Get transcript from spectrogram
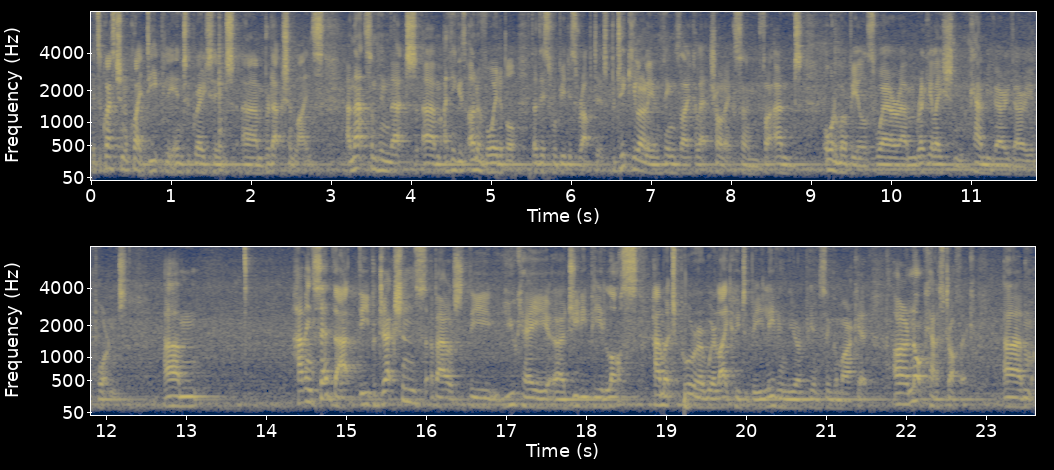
it's a question of quite deeply integrated um, production lines. And that's something that um, I think is unavoidable that this will be disrupted, particularly in things like electronics and, and automobiles, where um, regulation can be very, very important. Um, Having said that, the projections about the UK uh, GDP loss, how much poorer we're likely to be leaving the European single market, are not catastrophic. Um,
